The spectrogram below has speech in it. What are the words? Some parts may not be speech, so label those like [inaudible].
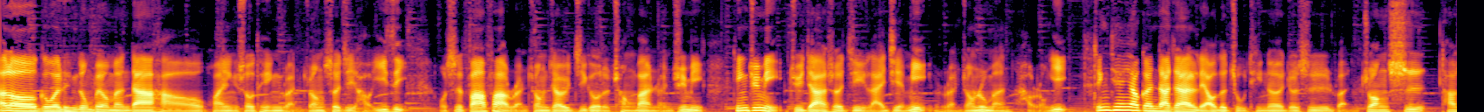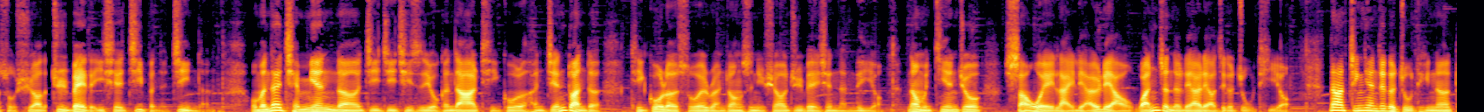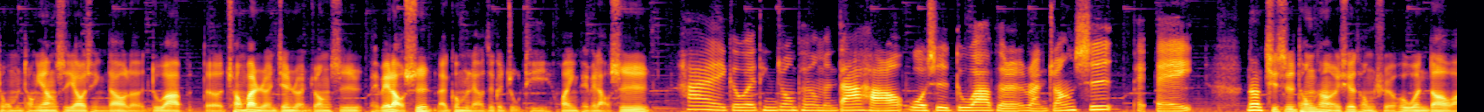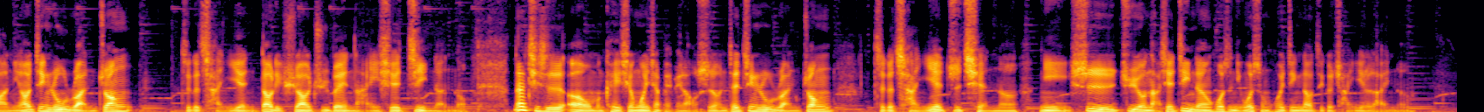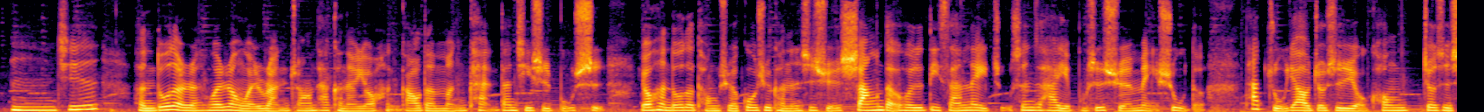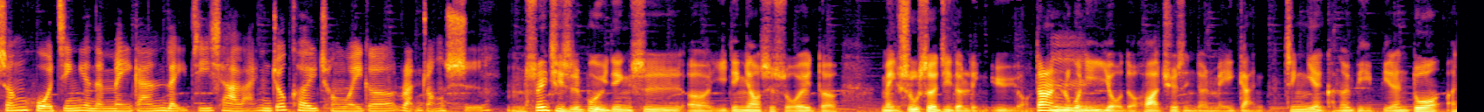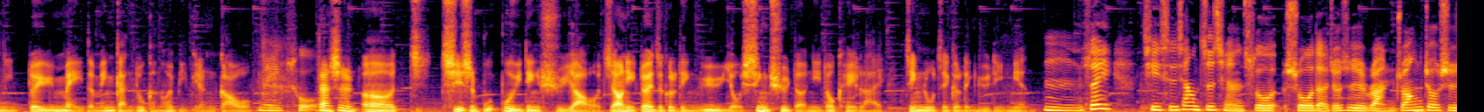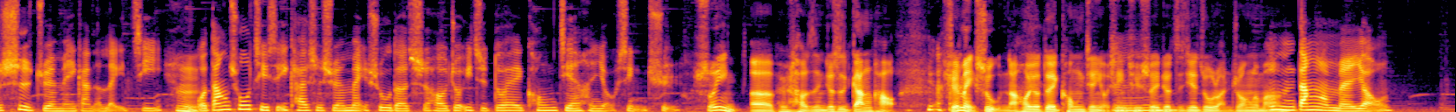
Hello，各位听众朋友们，大家好，欢迎收听软装设计好 Easy，我是发发软装教育机构的创办人 Jimmy，听 Jimmy 居家设计来解密，软装入门好意。今天要跟大家聊的主题呢，就是软装师他所需要的具备的一些基本的技能。我们在前面呢几集其实有跟大家提过了，很简短的提过了所谓软装师你需要具备一些能力哦。那我们今天就稍微来聊一聊，完整的聊一聊这个主题哦。那今天这个主题呢，我们同样是邀请到了 Do Up 的创办人兼软装师培培老师来跟我们聊这个主题，欢迎培培老师。嗨，各位听众朋友们，大家好，我是 Do Up 的软装师培培。那其实通常有一些同学会问到啊，你要进入软装这个产业，你到底需要具备哪一些技能哦？那其实呃，我们可以先问一下培培老师哦，你在进入软装这个产业之前呢，你是具有哪些技能，或是你为什么会进到这个产业来呢？嗯，其实很多的人会认为软装它可能有很高的门槛，但其实不是。有很多的同学过去可能是学商的，或者是第三类组，甚至他也不是学美术的。他主要就是有空，就是生活经验的美感累积下来，你就可以成为一个软装师。嗯，所以其实不一定是呃，一定要是所谓的。美术设计的领域哦，当然，如果你有的话，确实你的美感经验可能会比别人多啊，你对于美的敏感度可能会比别人高哦。没错。但是呃，其实不不一定需要，只要你对这个领域有兴趣的，你都可以来进入这个领域里面。嗯，所以其实像之前说说的，就是软装就是视觉美感的累积。嗯，我当初其实一开始学美术的时候，就一直对空间很有兴趣。所以呃，[laughs] 培培老师，你就是刚好学。美术，然后又对空间有兴趣，所以就直接做软装了吗？嗯，当然没有，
